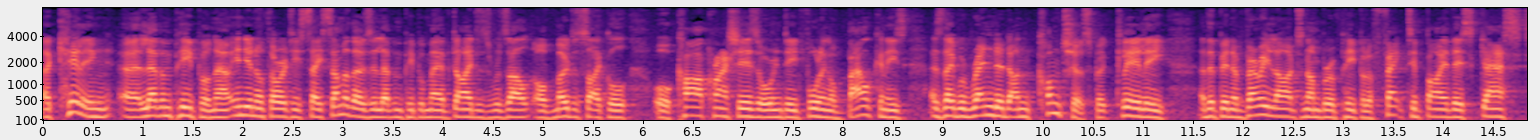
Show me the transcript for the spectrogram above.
uh, killing uh, 11 people. Now, Indian authorities say some of those 11 people may have died as a result of motorcycle or car crashes or indeed falling off balconies as they were rendered unconscious. But clearly, uh, there have been a very large number of people affected by this gas.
